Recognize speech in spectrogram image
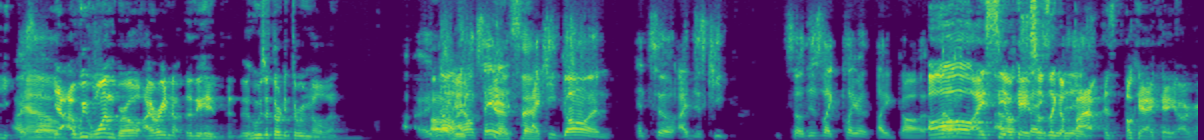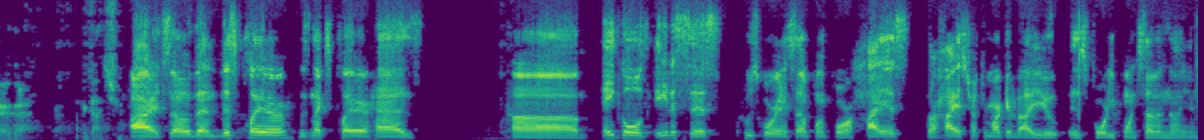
Alright, Damn. so Yeah, we won, bro. I already know. Who's at 33 mil then? uh, Oh, no, he I don't say it. say. I keep going until I just keep. So this is like player like. uh Oh, don't- I see. don't okay, so it's like a it is. bio. Okay, okay, okay, okay. I got you. All right, so then this player, this next player has um eight goals, eight assists, WhoScored rating seven point four. Highest their highest transfer market value is forty point seven million.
